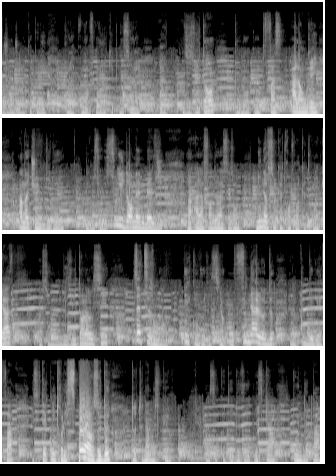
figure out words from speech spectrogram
Aujourd'hui, il est appelé pour la première fois l'équipe nationale à 18 ans pour une rencontre face à la Hongrie, un match nul des deux. Il reçoit le soulier d'or même belge à la fin de la saison 1983-84, à seulement 18 ans là aussi. Cette saison-là, il conduit les siens en finale de la Coupe de l'UEFA et c'était contre les Spurs de Tottenham Hotspur. À ses côtés de vieux briscard il n'est pas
